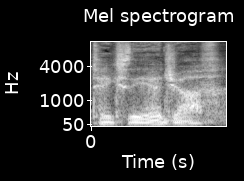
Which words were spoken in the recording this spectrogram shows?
Takes the edge off.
